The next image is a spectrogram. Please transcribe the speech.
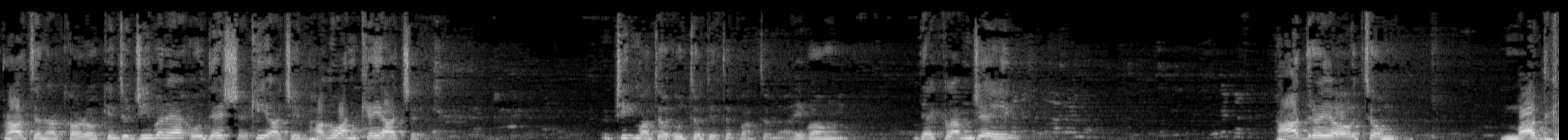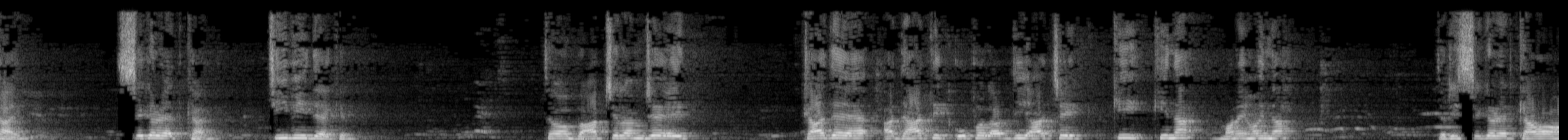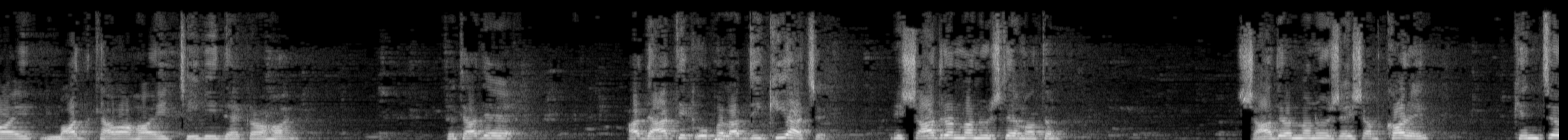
প্রার্থনা করো। কিন্তু জীবনের উদ্দেশ্য কি আছে? ভগবান কে আছে? ঠিক মতো উত্তর দিতে পারত না। এবং দেখলাম যে পাদ্রেও তো মদ খায় সিগারেট খায়। টিভি দেখে। তো ভাবছিলাম যে তাদের আধ্যাত্মিক উপলব্ধি আছে কি, কিনা? মনে হয় না। যদি সিগারেট খাওয়া হয়, মদ খাওয়া হয়, টিভি দেখা হয়, তো তাদের আধ্যাত্মিক উপলব্ধি কি আছে? এই সাধারণ মানুষদের মতো। সাধারণ মানুষ এইসব করে, কিন্তু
